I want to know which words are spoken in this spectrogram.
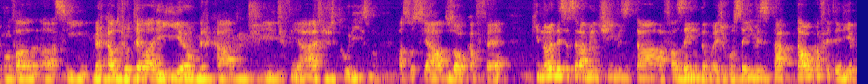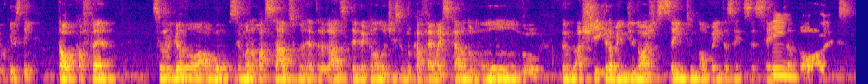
vamos falar assim, mercado de hotelaria, o mercado de, de viagem, de turismo associados ao café, que não é necessariamente ir visitar a fazenda, mas de você ir visitar tal cafeteria porque eles têm tal café. Se não me engano, algum semana passada, semana retrasada, você teve aquela notícia do café mais caro do mundo, a xícara vendida, eu acho, 190, 160 Sim. dólares.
